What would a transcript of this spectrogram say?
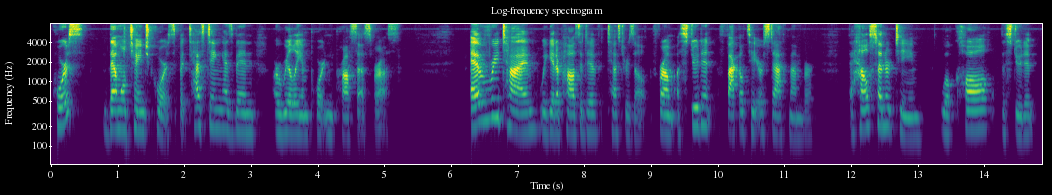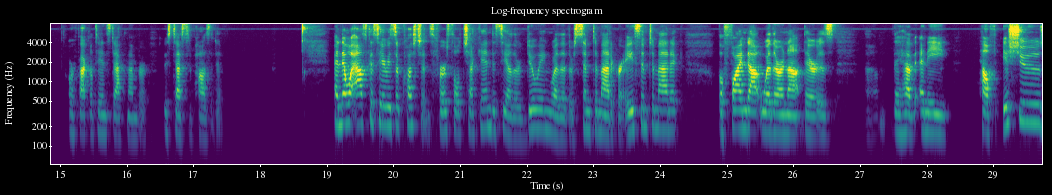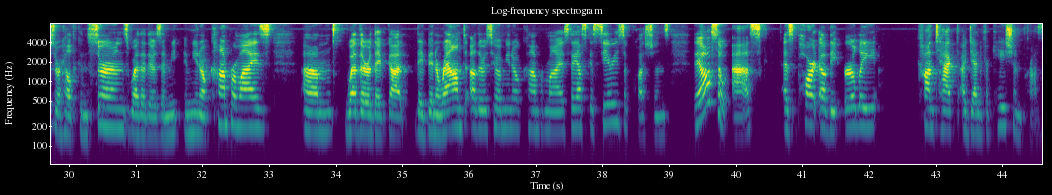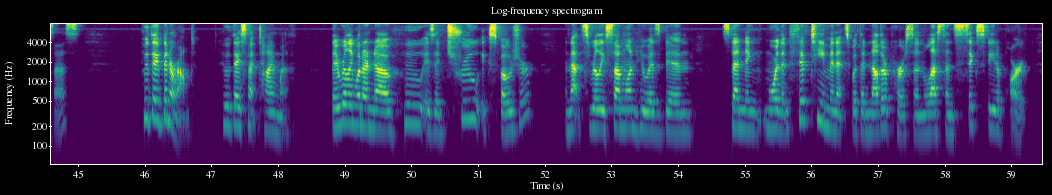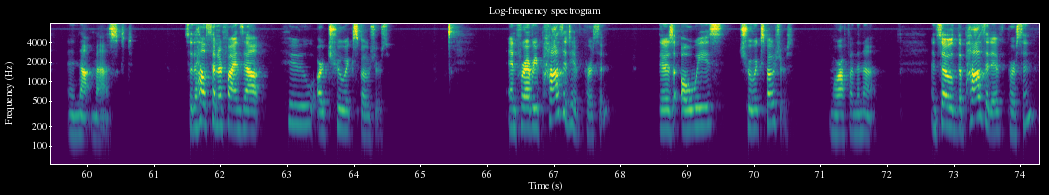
course, then we'll change course. But testing has been a really important process for us. Every time we get a positive test result from a student, faculty, or staff member, the health center team will call the student or faculty and staff member who's tested positive. And then we'll ask a series of questions. First, they'll check in to see how they're doing, whether they're symptomatic or asymptomatic. They'll find out whether or not there is um, they have any health issues or health concerns, whether there's immunocompromised um, whether they've got they've been around others who are immunocompromised. They ask a series of questions. They also ask, as part of the early contact identification process, who they've been around, who they spent time with. They really want to know who is a true exposure, and that's really someone who has been spending more than 15 minutes with another person less than six feet apart and not masked. So the health center finds out who are true exposures. And for every positive person, there's always true exposures, more often than not. And so the positive person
